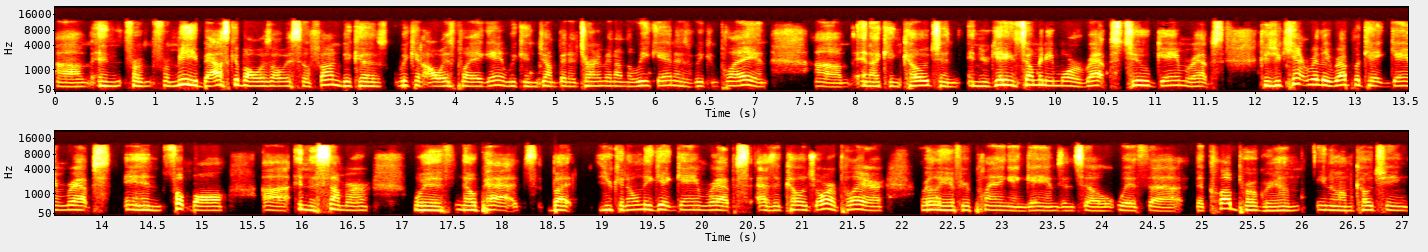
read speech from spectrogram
Um, and for, for me, basketball was always so fun because we can always play a game. We can jump in a tournament on the weekend as we can play and, um, and I can coach and, and you're getting so many more reps to game reps because you can't really replicate game reps in football uh, in the summer with no pads, but you can only get game reps as a coach or a player really if you're playing in games. And so with uh, the club program you know i'm coaching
